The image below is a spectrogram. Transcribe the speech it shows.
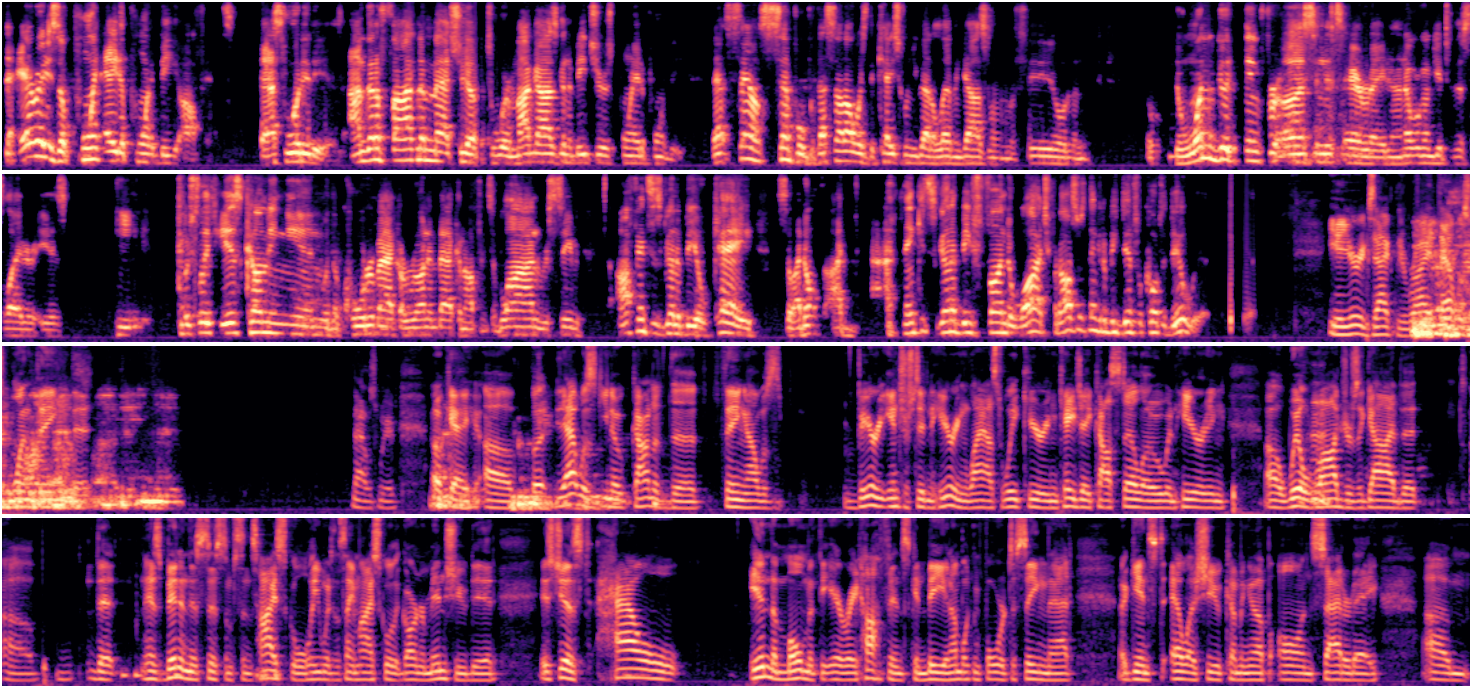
The air raid is a point A to point B offense. That's what it is. I'm going to find a matchup to where my guy's going to beat yours point A to point B. That sounds simple, but that's not always the case when you got 11 guys on the field and the one good thing for us in this air raid, and I know we're going to get to this later, is he Coach Leach is coming in with a quarterback, a running back, an offensive line, receiver. Offense is going to be okay. So I don't. I I think it's going to be fun to watch, but I also think it'll be difficult to deal with. Yeah, you're exactly right. That was one thing that that was weird. Okay, uh, but that was you know kind of the thing I was very interested in hearing last week, hearing KJ Costello and hearing uh, Will mm-hmm. Rogers, a guy that uh, that has been in this system since high school. He went to the same high school that Gardner Minshew did. It's just how in the moment the air raid offense can be, and I'm looking forward to seeing that against LSU coming up on Saturday. Um,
